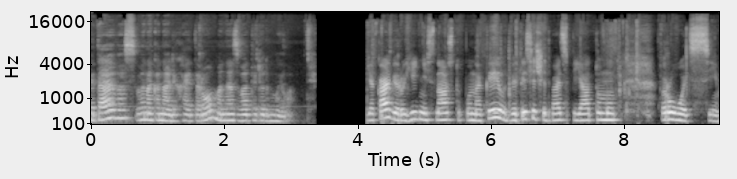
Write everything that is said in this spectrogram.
Вітаю вас! Ви на каналі Хайтаро. Мене звати Людмила. Яка вірогідність наступу на Київ у 2025 році?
